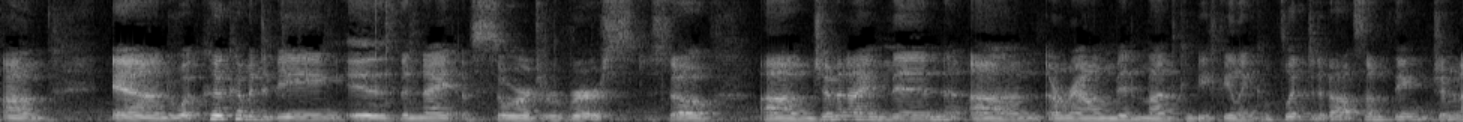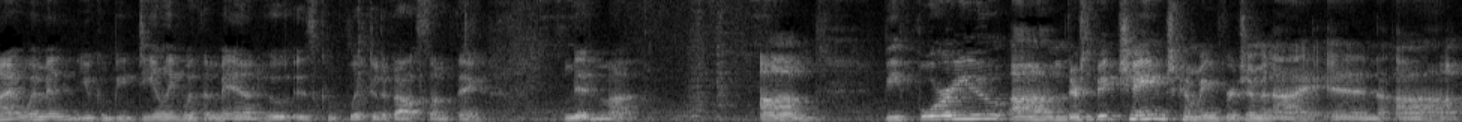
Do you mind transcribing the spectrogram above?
Um, and what could come into being is the Knight of Swords reversed. So um, Gemini men um, around mid-month can be feeling conflicted about something. Gemini women, you can be dealing with a man who is conflicted about something mid-month. Um, before you, um, there's a big change coming for Gemini in uh,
